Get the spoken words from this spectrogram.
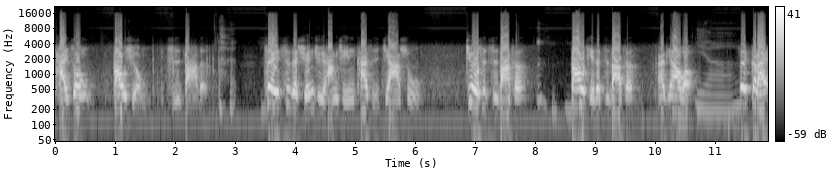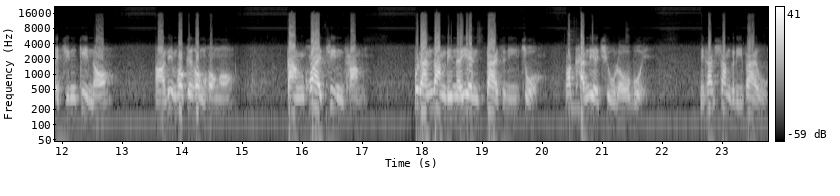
台中、高雄直达的。这一次的选举行情开始加速，就是直达车，高铁的直达车，还听好不？所以过来会真紧哦，啊，你唔好给哄哄哦，赶快进场，不然让林德燕带着你做，我砍你的手萝卜。你看上个礼拜五，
